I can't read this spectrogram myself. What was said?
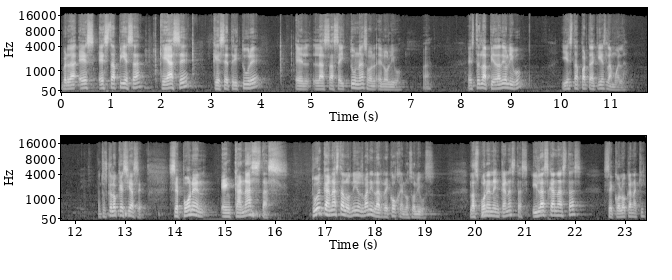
¿verdad? Es esta pieza que hace que se triture las aceitunas o el, olivo. Esta es la piedra de olivo y esta parte de aquí es la muela. Entonces, ¿qué es lo que se hace? Se ponen en canastas. Tú en canasta los niños van y las recogen los olivos. Las ponen en canastas y las canastas se colocan aquí.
